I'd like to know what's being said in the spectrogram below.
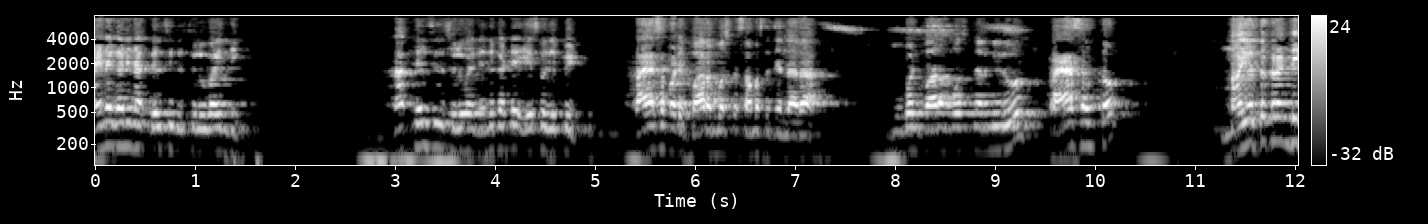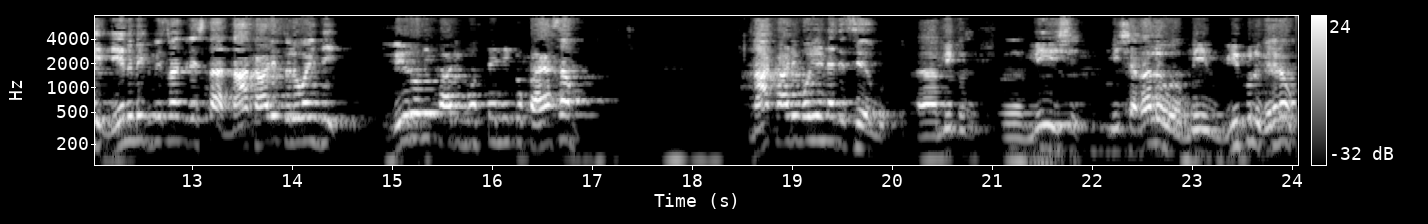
అయినా కానీ నాకు తెలిసి ఇది సులువైంది. నాకు తెలిసి ఇది సులువైంది. ఎందుకంటే ఏసో చెప్పి ప్రయాసపడే భారం మోసిన సమస్య చెందారా ఇవ్వండి భారం మోస్తున్నారు మీరు? ప్రయాసంతో నా యొద్దకు రండి నేను మీకు విశ్రాంతి ఇస్తా నా కాడి సులువైంది. మీరు నీ కాడి మోస్తే నీకు ప్రయాసం. నా కాడి మోయండి అది మీకు మీ మీ శరాలు మీ వీపులు విరగవు.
